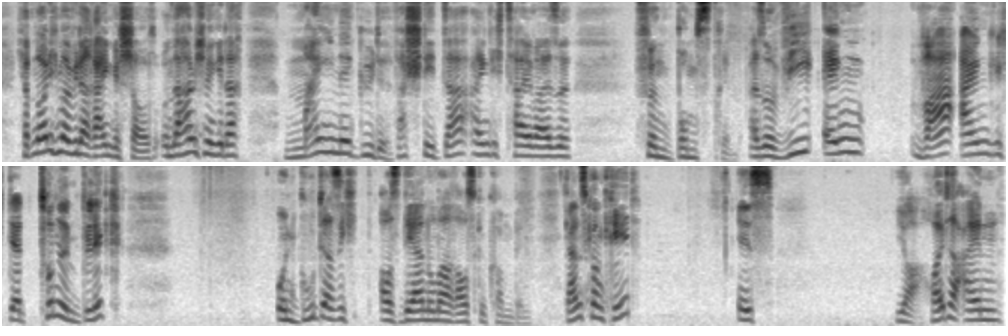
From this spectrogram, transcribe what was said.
ich habe neulich mal wieder reingeschaut und da habe ich mir gedacht, meine Güte, was steht da eigentlich teilweise für einen Bums drin? Also wie eng war eigentlich der Tunnelblick und gut, dass ich aus der Nummer rausgekommen bin. Ganz konkret ist ja heute ein,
